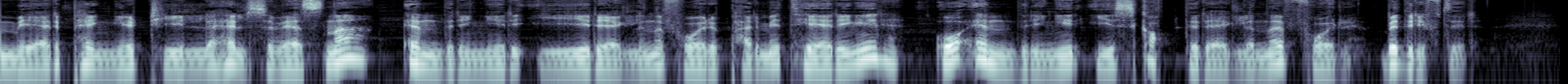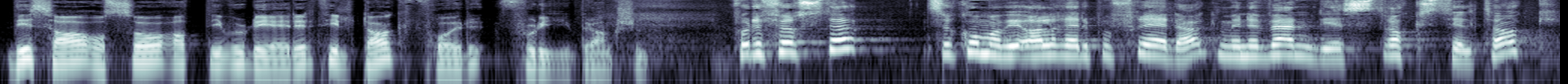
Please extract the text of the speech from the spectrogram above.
mer penger til helsevesenet, endringer i reglene for permitteringer og endringer i skattereglene for bedrifter. De sa også at de vurderer tiltak for flybransjen. For det første så kommer vi allerede på fredag med nødvendige strakstiltak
